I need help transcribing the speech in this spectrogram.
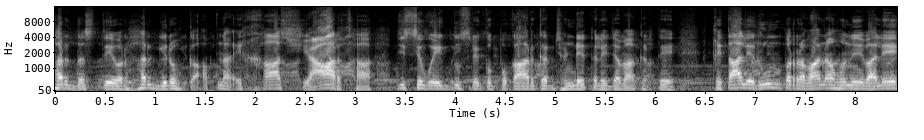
ہر دستے اور ہر گروہ کا اپنا ایک خاص شعار تھا، جس سے وہ ایک دوسرے کو پکار کر جھنڈے تلے جمع کرتے۔ قتال روم پر روانہ ہونے والے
